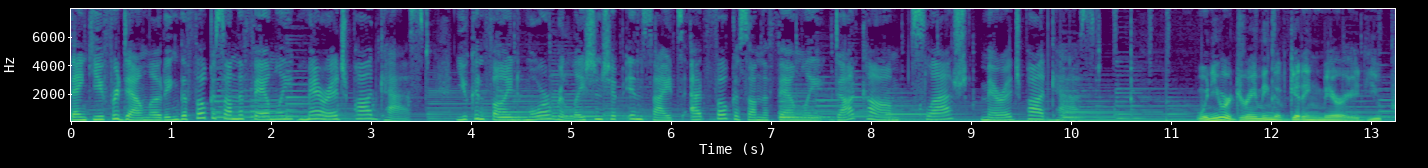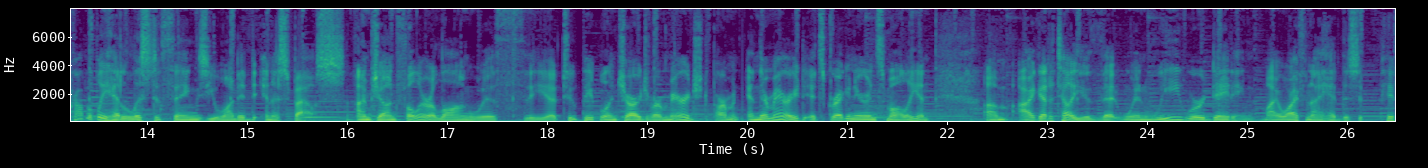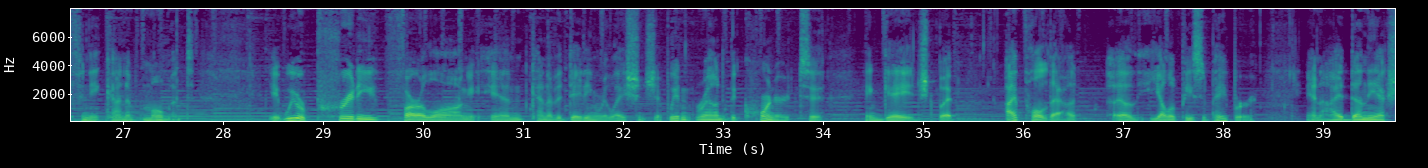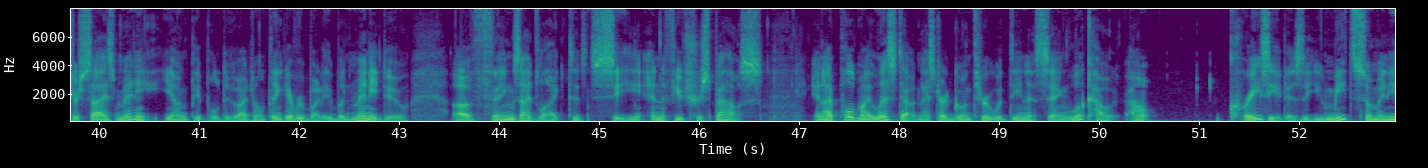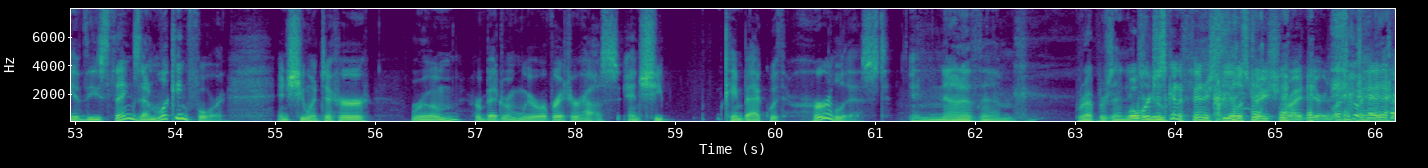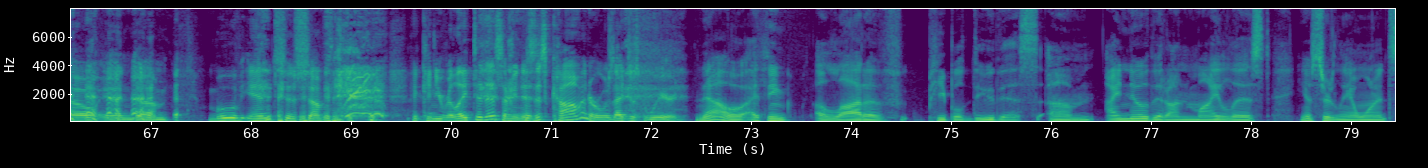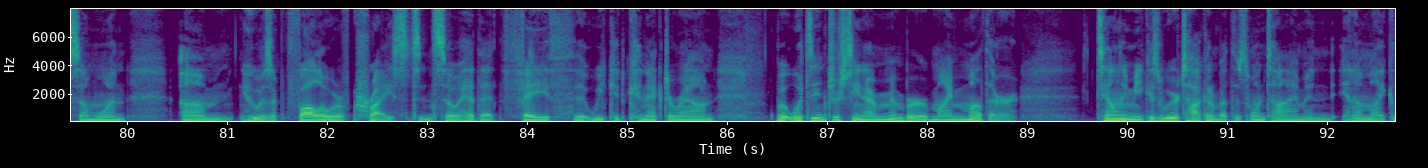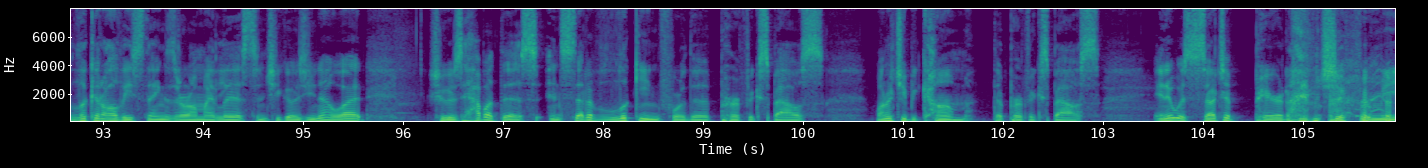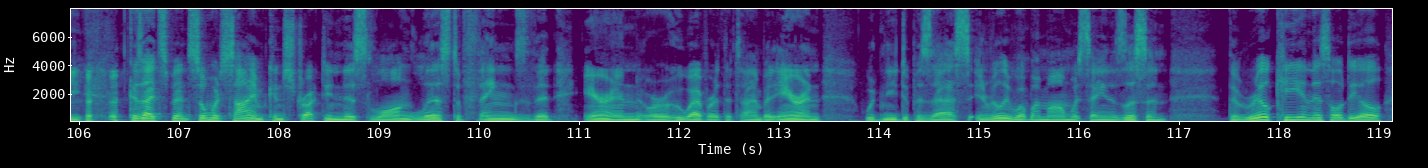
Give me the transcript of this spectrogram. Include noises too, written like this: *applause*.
Thank you for downloading the Focus on the Family Marriage podcast. You can find more relationship insights at focusonthefamily.com slash marriage podcast. When you were dreaming of getting married, you probably had a list of things you wanted in a spouse. I'm John Fuller, along with the uh, two people in charge of our marriage department, and they're married. It's Greg and Erin Smalley, and um, I got to tell you that when we were dating, my wife and I had this epiphany kind of moment it, we were pretty far along in kind of the dating relationship. We hadn't rounded the corner to engaged, but I pulled out a yellow piece of paper and I had done the exercise many young people do. I don't think everybody, but many do, of things I'd like to see in the future spouse. And I pulled my list out and I started going through it with Dina, saying, Look how, how crazy it is that you meet so many of these things that I'm looking for. And she went to her room, her bedroom. We were over at her house, and she came back with her list. And none of them represented. Well, we're you. just going to finish the illustration right there. Let's go ahead though and um, move into something. *laughs* Can you relate to this? I mean, is this common or was I just weird? No, I think a lot of people do this. Um, I know that on my list, you know, certainly I wanted someone um, who was a follower of Christ, and so had that faith that we could connect around. But what's interesting, I remember my mother telling me because we were talking about this one time, and and I'm like, look at all these things that are on my list, and she goes, you know what? She goes, how about this? Instead of looking for the perfect spouse, why don't you become the perfect spouse? And it was such a paradigm *laughs* shift for me *laughs* because I'd spent so much time constructing this long list of things that Erin or whoever at the time, but Erin would need to possess. And really, what my mom was saying is listen, the real key in this whole deal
